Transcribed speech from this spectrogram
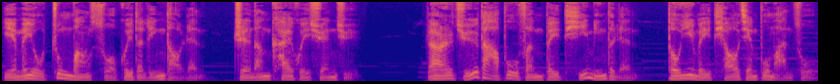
也没有众望所归的领导人，只能开会选举。然而，绝大部分被提名的人都因为条件不满足，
